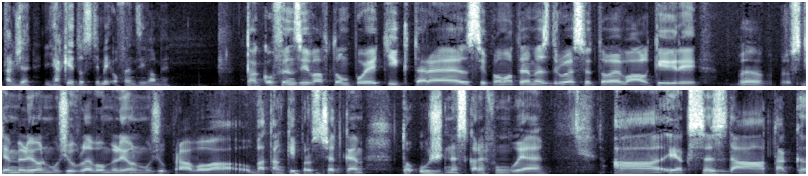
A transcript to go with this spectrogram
Takže jak je to s těmi ofenzivami? Tak ofenziva v tom pojetí, které si pamatujeme z druhé světové války, kdy eh, prostě milion mužů vlevo, milion mužů právo a oba tanky prostředkem, to už dneska nefunguje. A jak se zdá, tak eh,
